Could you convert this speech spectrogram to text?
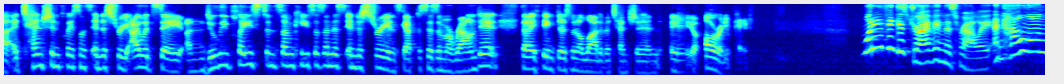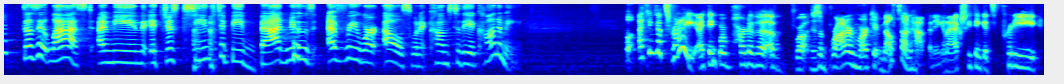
uh, attention placed on this industry, I would say unduly placed in some cases in this industry and skepticism around it, that I think there's been a lot of attention already paid. What do you think is driving this rally and how long does it last? I mean, it just seems to be bad news everywhere else when it comes to the economy. Well, I think that's right. I think we're part of a, a, there's a broader market meltdown happening, and I actually think it's pretty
